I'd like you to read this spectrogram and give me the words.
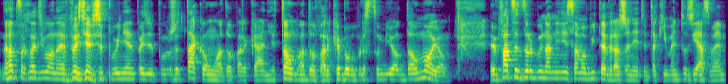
No o co chodziło? No ja powiedziałem, że powinien powiedzieć może taką ładowarkę, a nie tą ładowarkę, bo po prostu mi oddał moją. Facet zrobił na mnie niesamowite wrażenie tym takim entuzjazmem,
